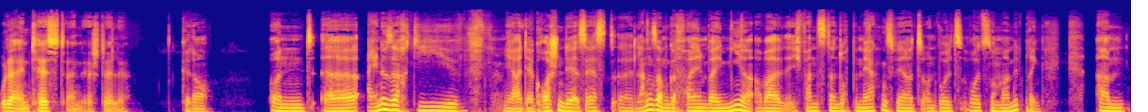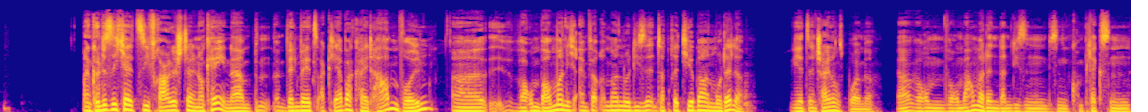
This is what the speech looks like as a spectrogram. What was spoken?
oder ein Test an der Stelle. Genau. Und äh, eine Sache, die, ja, der Groschen, der ist erst äh, langsam gefallen bei mir, aber ich fand es dann doch bemerkenswert und wollte es nochmal mitbringen. Ähm, Man könnte sich jetzt die Frage stellen, okay, na, wenn wir jetzt Erklärbarkeit haben wollen, äh, warum bauen wir nicht einfach immer nur diese interpretierbaren Modelle? Wie jetzt Entscheidungsbäume. Ja, warum, warum machen wir denn dann diesen, diesen komplexen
